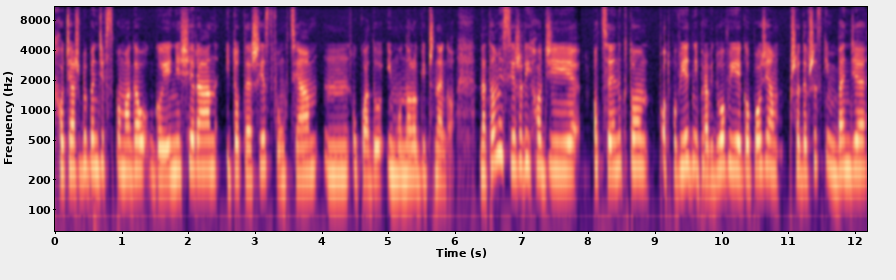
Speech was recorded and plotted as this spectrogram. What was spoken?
chociażby będzie wspomagał gojenie się ran i to też jest funkcja mm, układu immunologicznego. Natomiast jeżeli chodzi o cynk, to odpowiedni, prawidłowy jego poziom przede wszystkim będzie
